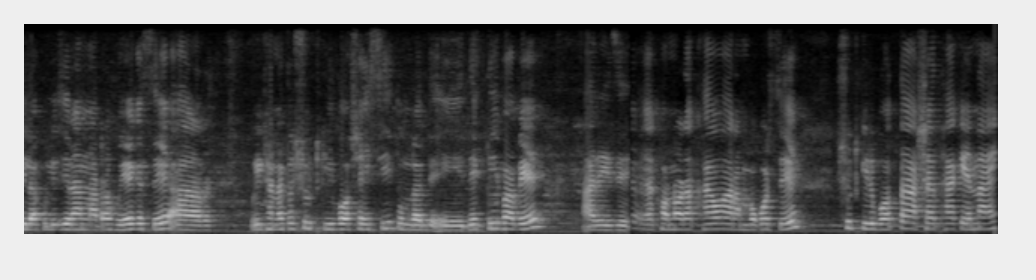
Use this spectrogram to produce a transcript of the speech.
গিলাকুলি যে রান্নাটা হয়ে গেছে, আর ওইখানে তো শুটকি বসাইছি, তোমরা দেখতেই পাবে। আর এই যে এখন ওরা খাওয়া আরম্ভ করছে। শুটকির ভর্তা আশা থাকে নাই,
